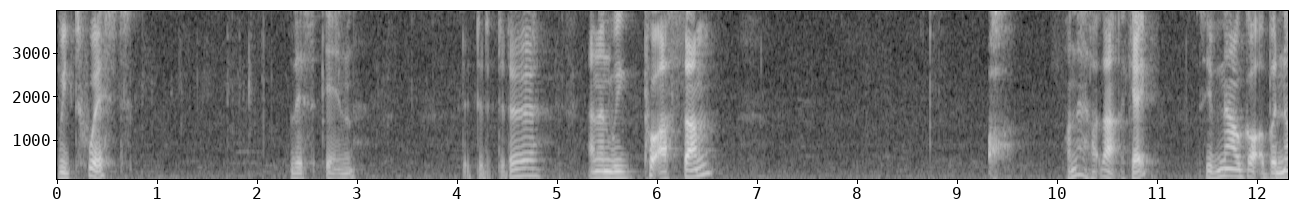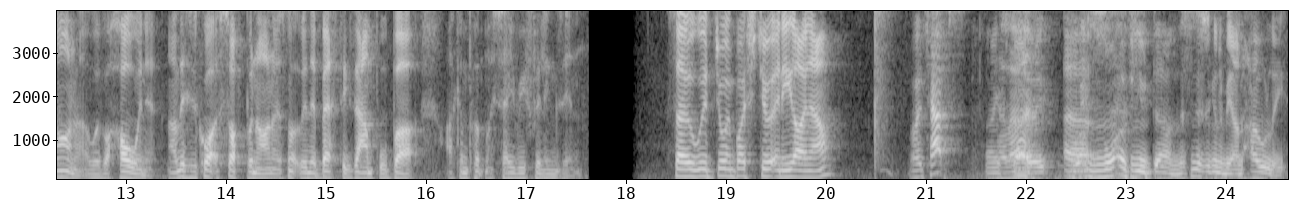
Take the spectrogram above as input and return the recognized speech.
We twist this in. And then we put our thumb oh, on there like that, okay? So you've now got a banana with a hole in it. Now this is quite a soft banana. It's not been the best example, but I can put my savoury fillings in. So we're joined by Stuart and Eli now. Right, chaps? Thanks, Hello. Barry. Uh, what, what have you done? This, this is going to be unholy,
